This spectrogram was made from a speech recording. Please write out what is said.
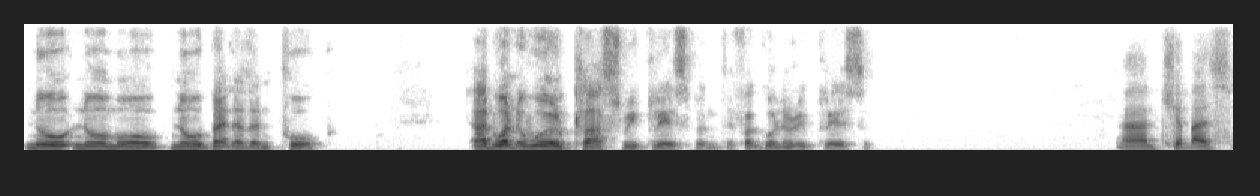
no, no more, no better than Pope. I'd want a world class replacement if I'm going to replace him. And Chippers.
